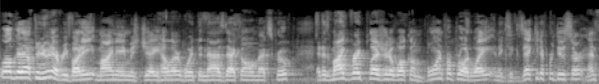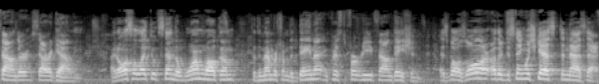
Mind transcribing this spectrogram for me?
Well, good afternoon, everybody. My name is Jay Heller with the NASDAQ OMX Group. It is my great pleasure to welcome Born for Broadway and its executive producer and founder, Sarah Galli. I'd also like to extend a warm welcome to the members from the Dana and Christopher Reeve Foundation, as well as all our other distinguished guests to NASDAQ.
